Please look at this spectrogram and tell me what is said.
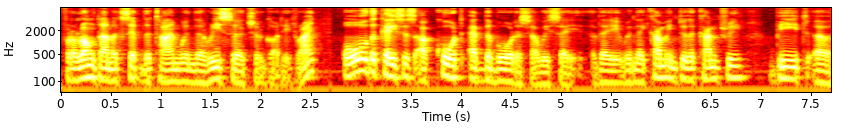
for a long time, except the time when the researcher got it, right? All the cases are caught at the border, shall we say. They, when they come into the country, be it uh,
